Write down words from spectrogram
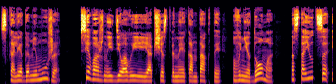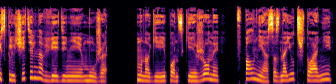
с коллегами мужа. Все важные деловые и общественные контакты вне дома остаются исключительно в ведении мужа. Многие японские жены вполне осознают, что они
